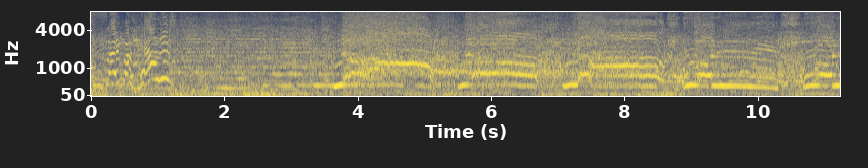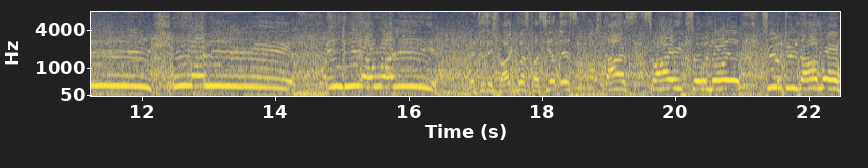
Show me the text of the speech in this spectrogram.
Das ist einfach herrlich. Sich fragen, was passiert ist, das 2 zu 0 für Dynamo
